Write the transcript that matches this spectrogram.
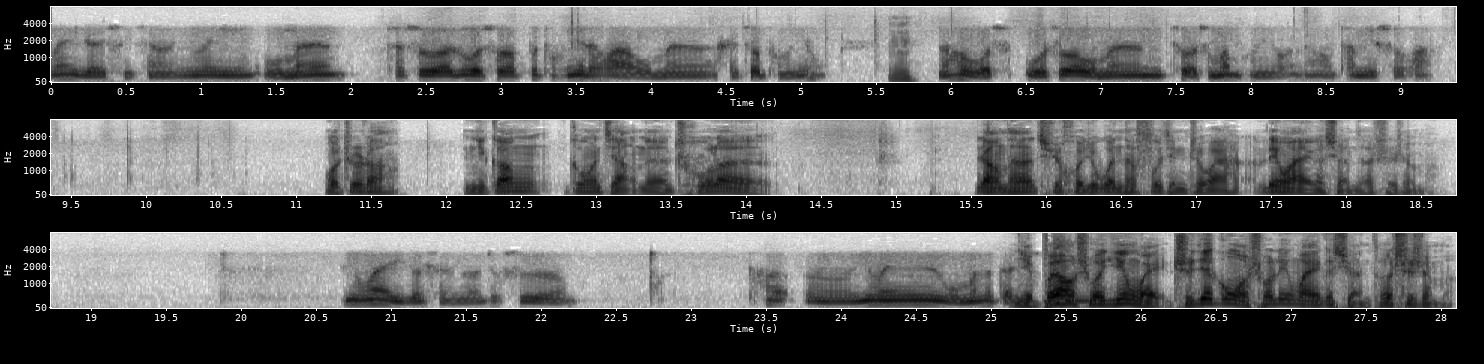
另外一个选项，因为我们他说如果说不同意的话，我们还做朋友。嗯。然后我说我说我们做什么朋友？然后他没说话。我知道，你刚跟我讲的，除了让他去回去问他父亲之外，另外一个选择是什么？另外一个选择就是，他嗯，因为我们的感情，你不要说因为，直接跟我说另外一个选择是什么？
